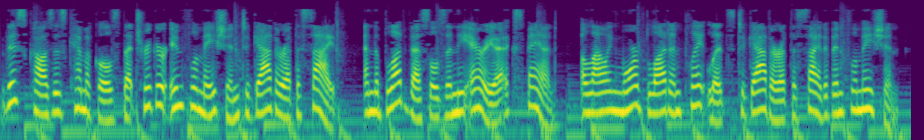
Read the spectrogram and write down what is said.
This causes chemicals that trigger inflammation to gather at the site, and the blood vessels in the area expand, allowing more blood and platelets to gather at the site of inflammation.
